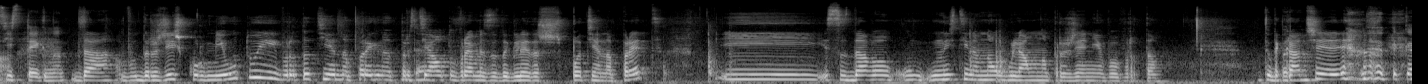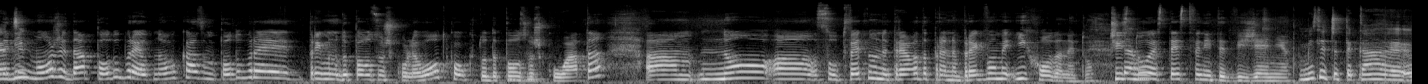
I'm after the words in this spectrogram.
И си стегнат. Да, държиш кормилото и врата ти е напрегнат през да. цялото време, за да гледаш пътя напред и създава наистина много голямо напрежение във врата. Добре. Така че, така, нали, че... може, да, по-добре, отново казвам, по-добре примерно да ползваш колело, отколкото да ползваш колата, а, но а, съответно не трябва да пренебрегваме и ходенето. Чисто да. естествените движения. Мисля, че така е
